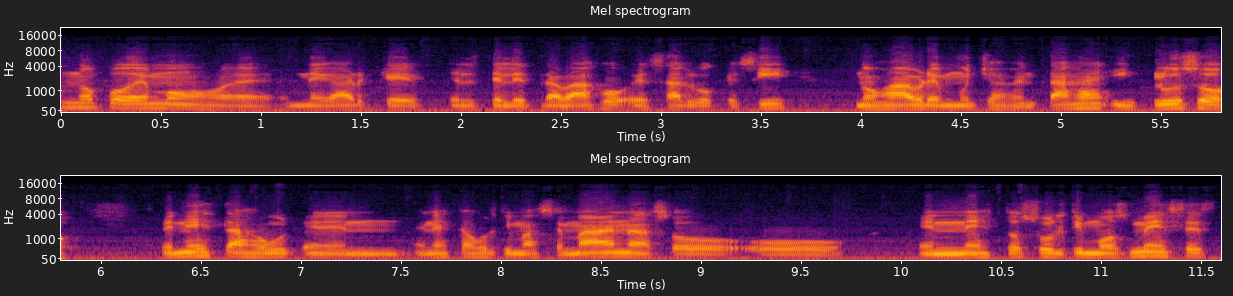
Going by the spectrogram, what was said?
no podemos eh, negar que el teletrabajo es algo que sí nos abre muchas ventajas, incluso en estas, en, estas últimas semanas o, en estos últimos meses,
